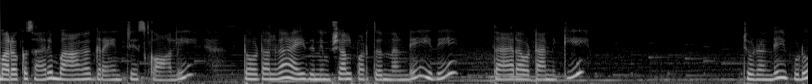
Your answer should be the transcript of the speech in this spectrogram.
మరొకసారి బాగా గ్రైండ్ చేసుకోవాలి. టోటల్గా ఐదు నిమిషాలు పడుతుందండి ఇది తయారవటానికి. చూడండి ఇప్పుడు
